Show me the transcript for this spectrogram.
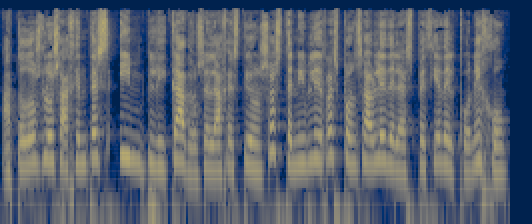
a todos los agentes implicados en la gestión sostenible y responsable de la especie del conejo,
